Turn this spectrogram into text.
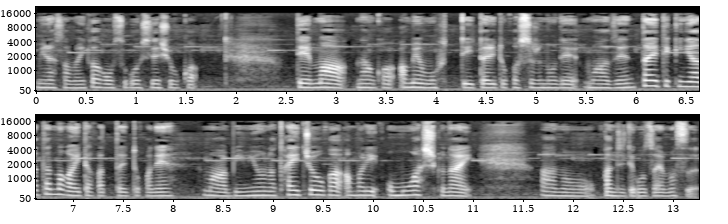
皆様いかがお過ごしでしょうか。でまあなんか雨も降っていたりとかするのでまあ全体的に頭が痛かったりとかねまあ微妙な体調があまり思わしくないあの感じでございます。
